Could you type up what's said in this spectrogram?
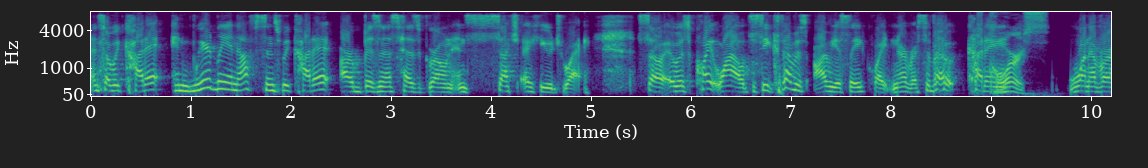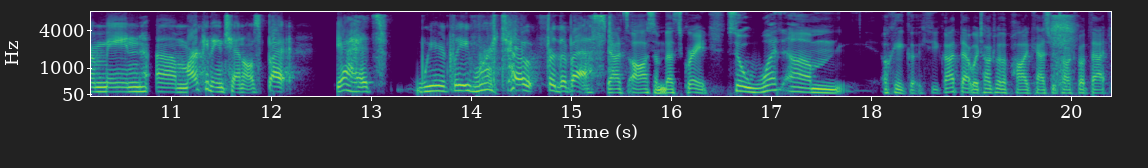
And so we cut it. And weirdly enough, since we cut it, our business has grown in such a huge way. So it was quite wild to see because I was obviously quite nervous about cutting course. one of our main um, marketing channels. But yeah, it's weirdly worked out for the best. That's awesome. That's great. So what? Um. Okay, go- so you got that. We talked about the podcast. We talked about that.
